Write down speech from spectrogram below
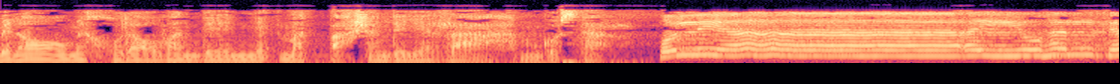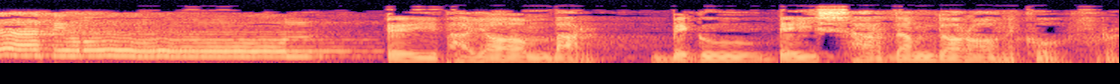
به نام خداوند نعمت بخشنده رحم گستر. قل یا ایها الكافرون ای پیامبر بگو ای سردمداران کفر.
